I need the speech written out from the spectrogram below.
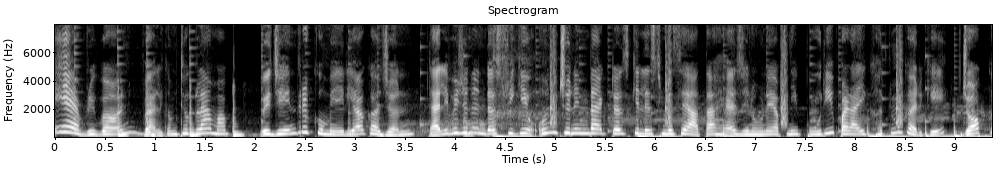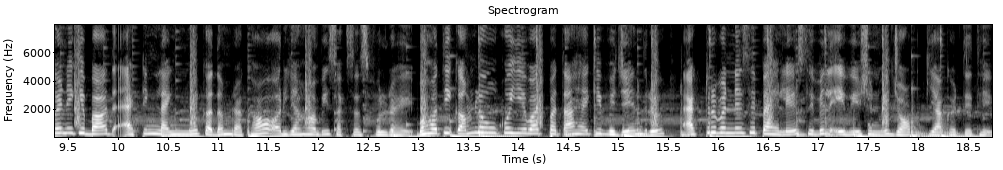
Hey everyone welcome to glam up Vijendra Kumeria का जन्म टेलीविज़न इंडस्ट्री के उन चुनिंदा एक्टर्स की लिस्ट में से आता है, जिन्होंने अपनी पूरी पढ़ाई खत्म करके जॉब करने के बाद एक्टिंग लाइन में कदम रखा और यहाँ भी सक्सेसफुल रहे। बहुत ही कम लोगों को ये बात पता है कि विजेंद्र एक्टर बनने से पहले सिविल एविएशन में जॉब किया करते थे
